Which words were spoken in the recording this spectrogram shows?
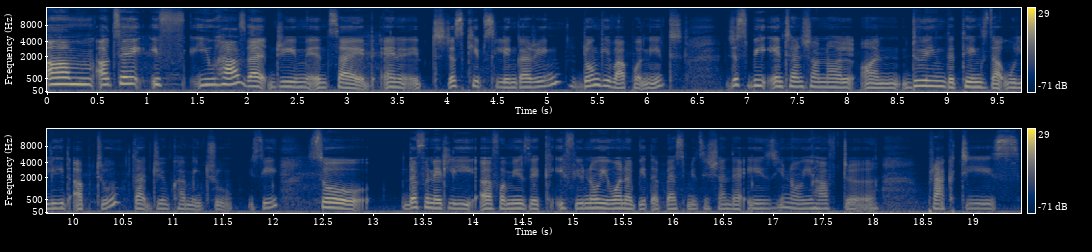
Um, I would say if you have that dream inside and it just keeps lingering, don't give up on it. Just be intentional on doing the things that will lead up to that dream coming true. You see, so definitely uh, for music, if you know you want to be the best musician there is, you know, you have to practice.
